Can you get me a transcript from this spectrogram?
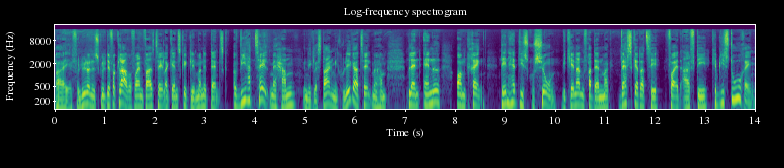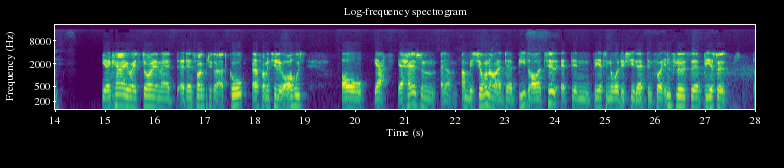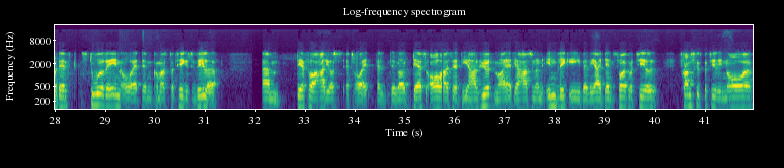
bare øh, for lytternes skyld, det forklarer, hvorfor han faktisk taler ganske glimrende dansk. Og vi har talt med ham, Niklas Stein, min kollega har talt med ham, blandt andet omkring den her diskussion, vi kender den fra Danmark, hvad skal der til, for at AFD kan blive stueren? Jeg kender jo historien, at Dansk Folkeparti er ret god fra min tid i Aarhus, og ja, jeg havde sådan altså, ambitioner at øh, bidrage til, at den bliver til noget, det vil sige, at den får indflydelse, bliver så på dansk stueren, og at den kommer strategisk videre. Um, derfor har de også, jeg tror, at det var deres overvejelse, at de har hørt mig, at jeg har sådan en indblik i, hvad vi er i Dansk Folkeparti, Fremskridspartiet i Norge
